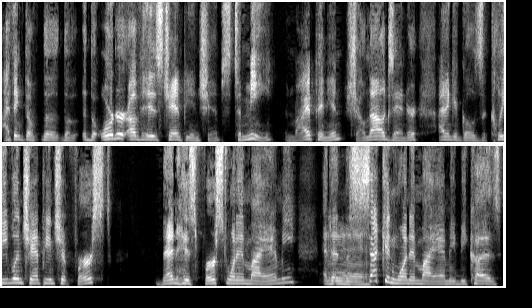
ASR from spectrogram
I think the, the the the order of his championships, to me, in my opinion, Sheldon Alexander, I think it goes the Cleveland championship first, then his first one in Miami, and then the Mm. second one in Miami because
